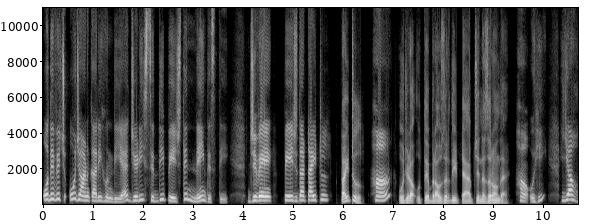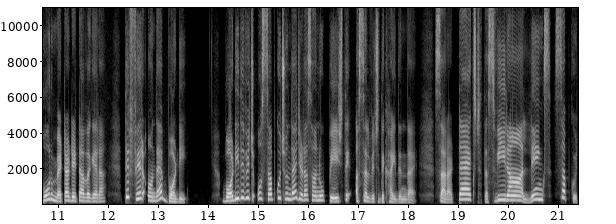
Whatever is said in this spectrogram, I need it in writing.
ਉਹਦੇ ਵਿੱਚ ਉਹ ਜਾਣਕਾਰੀ ਹੁੰਦੀ ਹੈ ਜਿਹੜੀ ਸਿੱਧੀ ਪੇਜ ਤੇ ਨਹੀਂ ਦਿਸਦੀ। ਜਿਵੇਂ ਪੇਜ ਦਾ ਟਾਈਟਲ ਟਾਈਟਲ ਹਾਂ। ਉਹ ਜਿਹੜਾ ਉੱਤੇ ਬਰਾਊਜ਼ਰ ਦੀ ਟੈਬ 'ਚ ਨਜ਼ਰ ਆਉਂਦਾ ਹੈ। ਹਾਂ ਉਹੀ। ਜਾਂ ਹੋਰ ਮੈਟਾ ਡਾਟਾ ਵਗੈਰਾ। ਤੇ ਫਿਰ ਆਉਂਦਾ ਹੈ ਬਾਡੀ ਬਾਡੀ ਦੇ ਵਿੱਚ ਉਹ ਸਭ ਕੁਝ ਹੁੰਦਾ ਹੈ ਜਿਹੜਾ ਸਾਨੂੰ ਪੇਜ ਤੇ ਅਸਲ ਵਿੱਚ ਦਿਖਾਈ ਦਿੰਦਾ ਹੈ। ਸਾਰਾ ਟੈਕਸਟ ਤਸਵੀਰਾਂ ਲਿੰਕਸ ਸਭ ਕੁਝ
